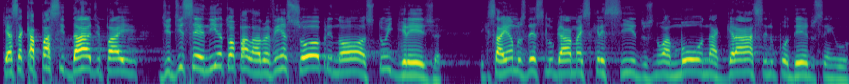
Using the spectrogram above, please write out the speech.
que essa capacidade, Pai, de discernir a Tua palavra venha sobre nós, Tua igreja, e que saiamos desse lugar mais crescidos no amor, na graça e no poder do Senhor.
